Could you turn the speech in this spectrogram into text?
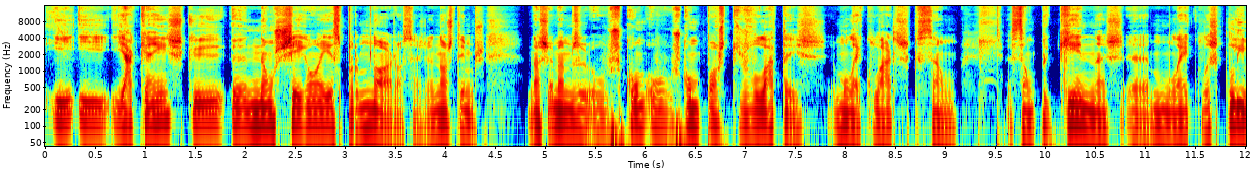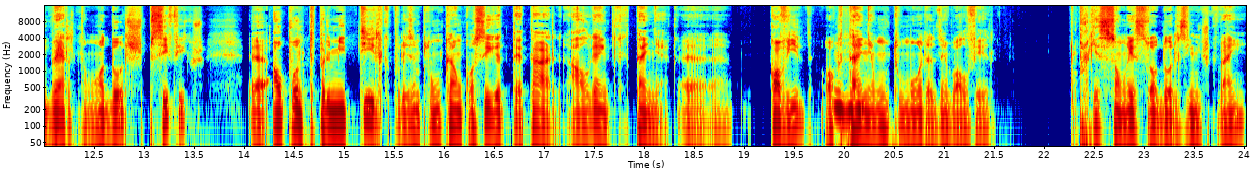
e, e- e há cães que uh, não chegam a esse pormenor, ou seja, nós temos, nós chamamos os, com- os compostos voláteis moleculares, que são, são pequenas uh, moléculas que libertam odores específicos, uh, ao ponto de permitir que, por exemplo, um cão consiga detectar alguém que tenha uh, Covid ou que Uhum. tenha um tumor a desenvolver. Porque são esses odorzinhos que vêm.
